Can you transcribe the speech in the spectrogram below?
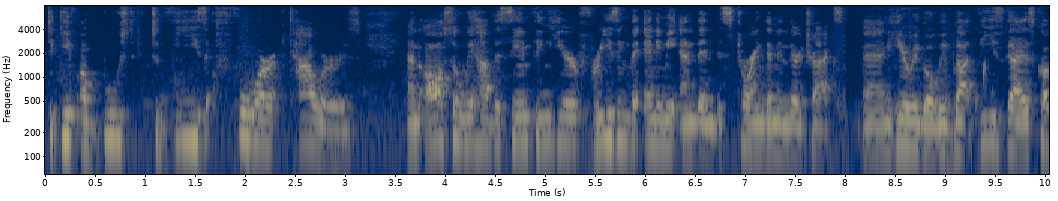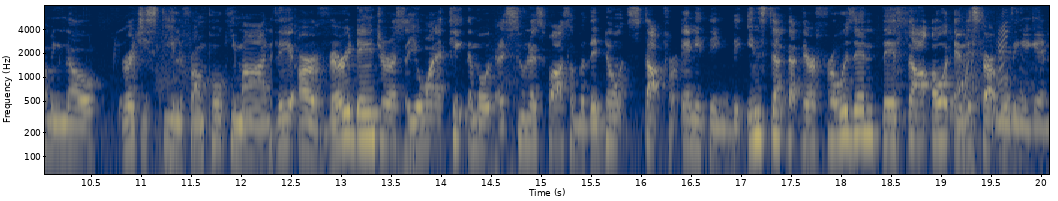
to give a boost to these four towers and also we have the same thing here, freezing the enemy and then destroying them in their tracks. And here we go, we've got these guys coming now. Registeel from Pokemon. They are very dangerous, so you want to take them out as soon as possible. They don't stop for anything. The instant that they're frozen, they thaw out and they start moving again.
